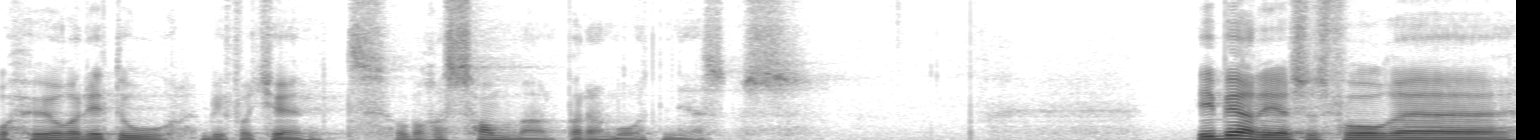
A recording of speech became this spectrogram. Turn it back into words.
og høre ditt ord bli forkynt og være sammen på den måten, Jesus. Vi ber deg, Jesus, for uh,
